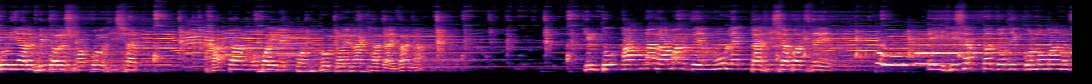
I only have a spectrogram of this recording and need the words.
দুনিয়ার ভিতরে সকল হিসাব খাতা মোবাইলে কম্পিউটারে রাখা যায় তাই না? কিন্তু আপনার, আমার যে মূল একটা হিসাব আছে, এই হিসাবটা যদি কোনো মানুষ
